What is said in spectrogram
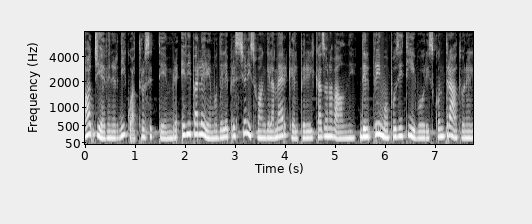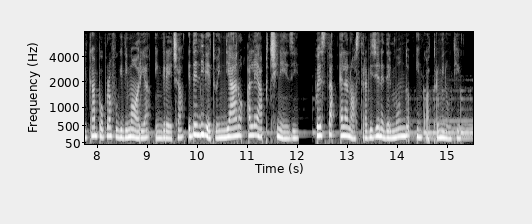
oggi è venerdì 4 settembre e vi parleremo delle pressioni su Angela Merkel per il caso Navalny, del primo positivo riscontrato nel campo profughi di Moria, in Grecia, e del divieto indiano alle app cinesi. Questa è la nostra visione del mondo in 4 minuti.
